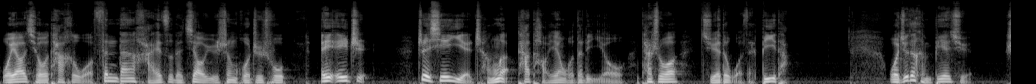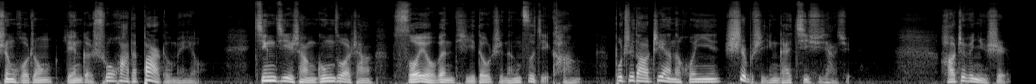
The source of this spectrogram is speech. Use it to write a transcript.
我要求他和我分担孩子的教育生活支出，A A 制。这些也成了他讨厌我的理由。他说觉得我在逼他，我觉得很憋屈，生活中连个说话的伴儿都没有。”经济上、工作上，所有问题都只能自己扛。不知道这样的婚姻是不是应该继续下去？好，这位女士，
